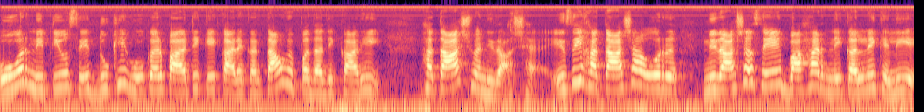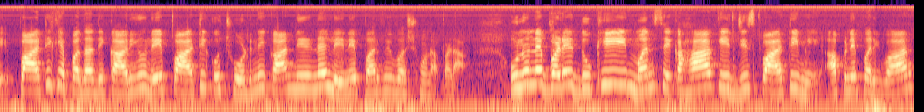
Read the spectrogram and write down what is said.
ओवर नीतियों से दुखी होकर पार्टी के कार्यकर्ताओं व पदाधिकारी हताश व निराश है। इसी हताशा और निराशा से बाहर निकलने के लिए पार्टी के पदाधिकारियों ने पार्टी को छोड़ने का निर्णय लेने पर विवश होना पड़ा। उन्होंने बड़े दुखी मन से कहा कि जिस पार्टी में अपने परिवार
